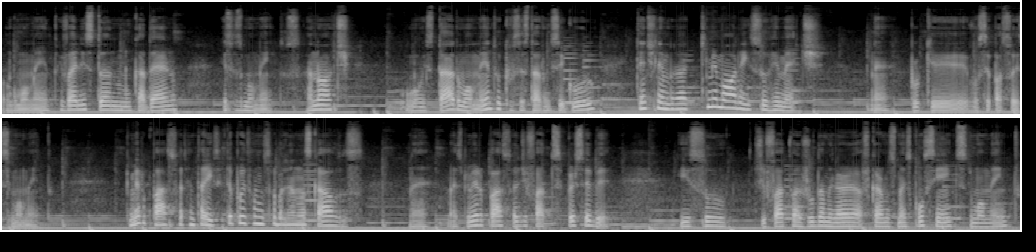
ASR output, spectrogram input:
algum momento e vai listando num caderno esses momentos. Anote o estado, o momento que você estava inseguro e tente lembrar que memória isso remete, né? Porque você passou esse momento. O primeiro passo é tentar isso, e depois vamos trabalhando nas causas, né? Mas o primeiro passo é de fato se perceber. Isso de fato ajuda melhor a ficarmos mais conscientes do momento.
